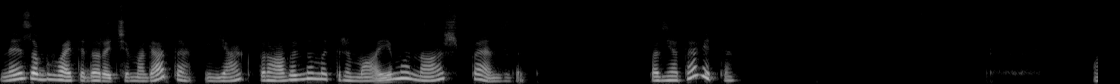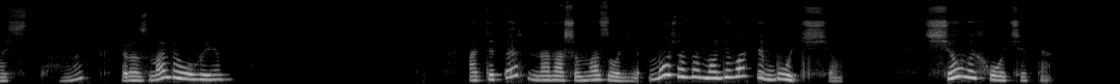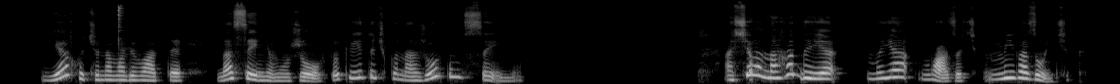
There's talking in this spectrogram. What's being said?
Не забувайте, до речі, малята, як правильно ми тримаємо наш пензлик. Пам'ятаєте? Ось так. Розмальовуємо. А тепер на нашому вазоні можна намалювати будь-що. Що ви хочете? Я хочу намалювати на синьому жовту квіточку, на жовтому синю. А що вам нагадує моя вазочка, мій вазончик?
